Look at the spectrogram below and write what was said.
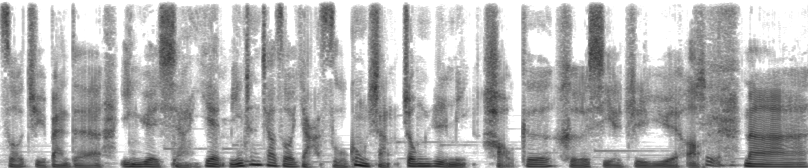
所举办的音乐响宴，名称叫做“雅俗共赏，中日闽好歌和谐之约”哦。是。那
